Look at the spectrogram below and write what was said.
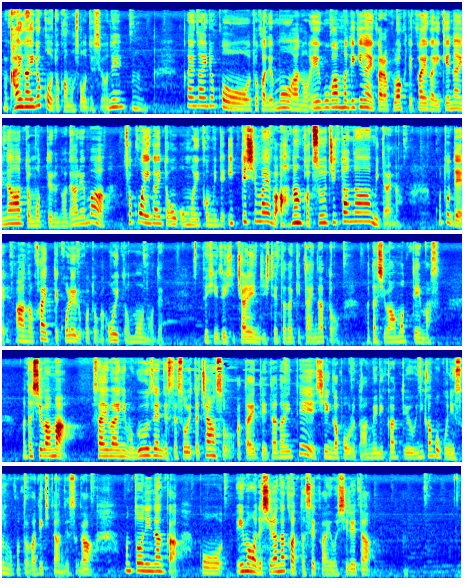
海外旅行とかもそうですよね。うん海外旅行とかでもあの英語があんまできないから怖くて海外行けないなと思ってるのであればそこは意外と思い込みで行ってしまえばあなんか通じたなみたいなことであの帰ってこれることが多いと思うので是非是非チャレンジしていただきたいなと私は思っています。私はまあ幸いにも偶然ですねそういったチャンスを与えていただいてシンガポールとアメリカっていう2カ国に住むことができたんですが本当になんかこう今まで知らなかった世界を知れたっ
